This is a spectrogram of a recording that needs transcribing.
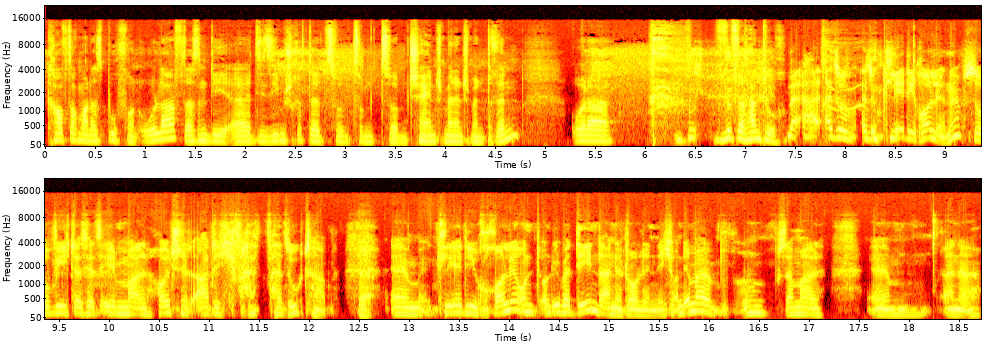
kauf doch mal das Buch von Olaf, da sind die, äh, die sieben Schritte zu, zum, zum Change Management drin? Oder wirf das Handtuch? Also, also klär die Rolle, ne? so wie ich das jetzt eben mal holzschnittartig versucht habe. Ja. Ähm, klär die Rolle und, und überdehn deine Rolle nicht. Und immer, sag mal, ähm, eine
